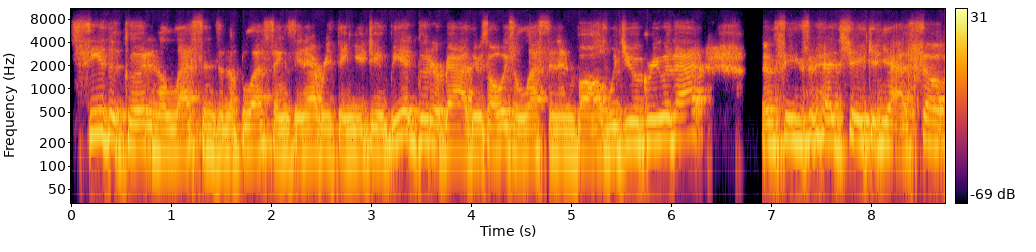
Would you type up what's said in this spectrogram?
see the good and the lessons and the blessings in everything you do, be it good or bad. There's always a lesson involved. Would you agree with that? I'm seeing some head shaking. Yes. So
